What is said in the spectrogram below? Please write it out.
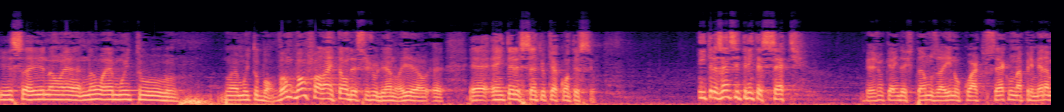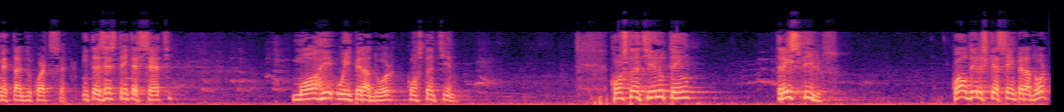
Isso aí não é, não é muito não é muito bom. Vamos, vamos falar então desse Juliano aí, é, é, é interessante o que aconteceu. Em 337, vejam que ainda estamos aí no quarto século, na primeira metade do quarto século. Em 337, morre o imperador Constantino. Constantino tem três filhos. Qual deles quer ser imperador?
